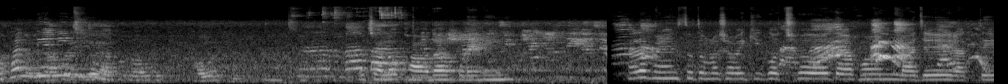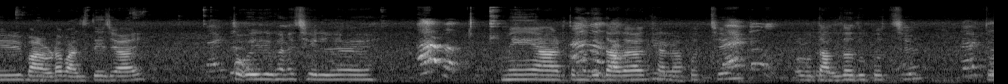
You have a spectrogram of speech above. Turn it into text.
ওখানে দিয়ে নিয়েছি তুমি? তো চলো খাওয়া দাওয়া করে নিই। হ্যালো ফ্রেন্ডস তো তোমরা সবাই কি করছ? তো এখন বাজে রাতে বারোটা বাজতে যায়। তো ওই যেখানে ছেলে, মেয়ে আর তোমাদের দাদা খেলা করছে। ওর দাদু দাদু করছে। তো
